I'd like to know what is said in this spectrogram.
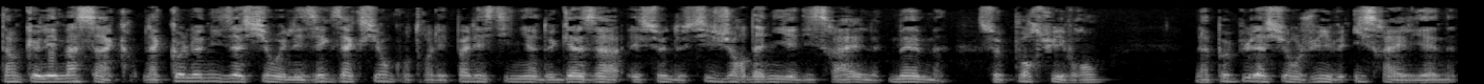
Tant que les massacres, la colonisation et les exactions contre les Palestiniens de Gaza et ceux de Cisjordanie et d'Israël même se poursuivront, la population juive israélienne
